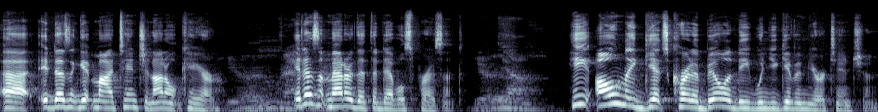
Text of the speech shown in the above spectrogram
Uh, it doesn't get my attention, I don't care. It doesn't matter that the devil's present. He only gets credibility when you give him your attention.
